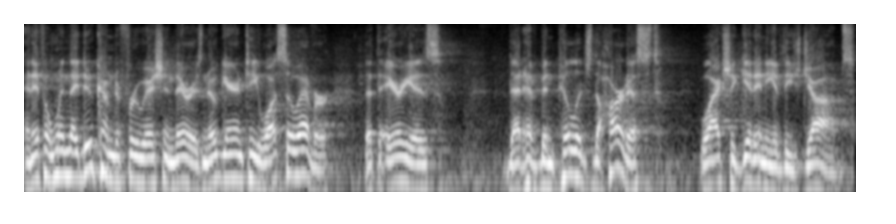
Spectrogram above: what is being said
And if and when they do come to fruition, there is no guarantee whatsoever that the areas that have been pillaged the hardest will actually get any of these jobs.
